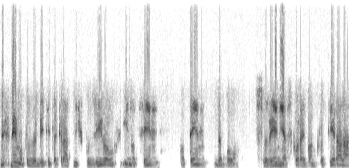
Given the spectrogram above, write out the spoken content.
Ne smemo pozabiti takratnih pozivov in ocen o tem, da bo Slovenija skoraj bankrotirala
